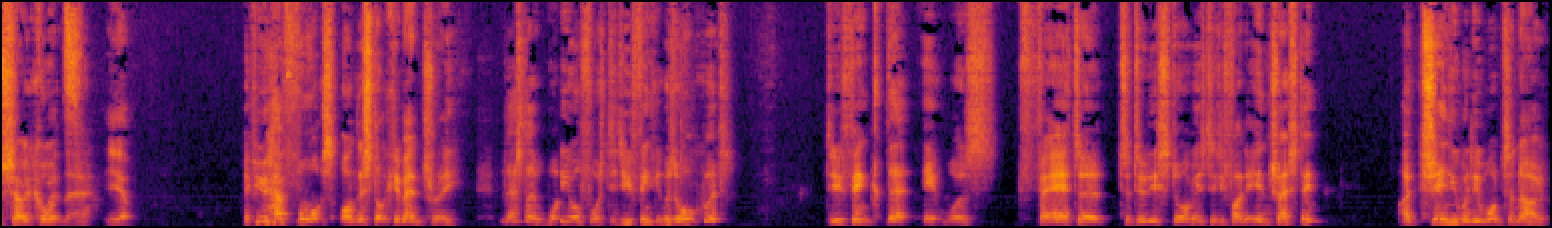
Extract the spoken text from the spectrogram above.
Shall we call it there? Yep. If you have thoughts on this documentary, let us know what are your thoughts. Did you think it was awkward? Do you think that it was fair to, to do these stories? Did you find it interesting? I genuinely want to know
